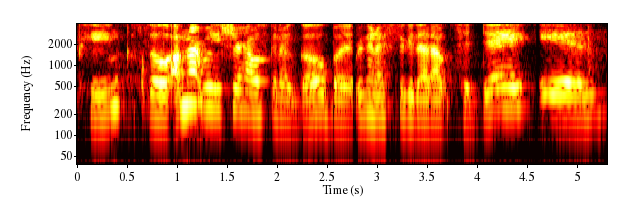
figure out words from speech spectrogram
pink. So I'm not really sure how it's gonna go, but we're gonna figure that out today. And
